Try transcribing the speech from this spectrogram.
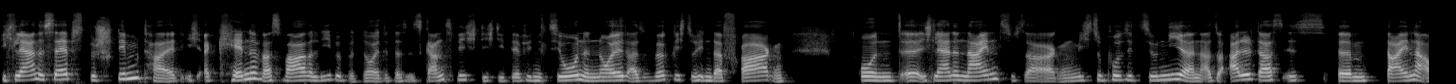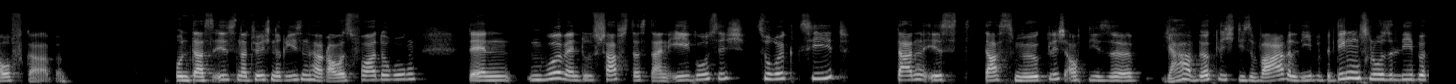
Ich lerne Selbstbestimmtheit. Ich erkenne, was wahre Liebe bedeutet. Das ist ganz wichtig, die Definitionen neu, also wirklich zu hinterfragen. Und äh, ich lerne Nein zu sagen, mich zu positionieren. Also all das ist ähm, deine Aufgabe. Und das ist natürlich eine Riesenherausforderung, denn nur wenn du es schaffst, dass dein Ego sich zurückzieht, dann ist das möglich, auch diese ja, wirklich diese wahre Liebe, bedingungslose Liebe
